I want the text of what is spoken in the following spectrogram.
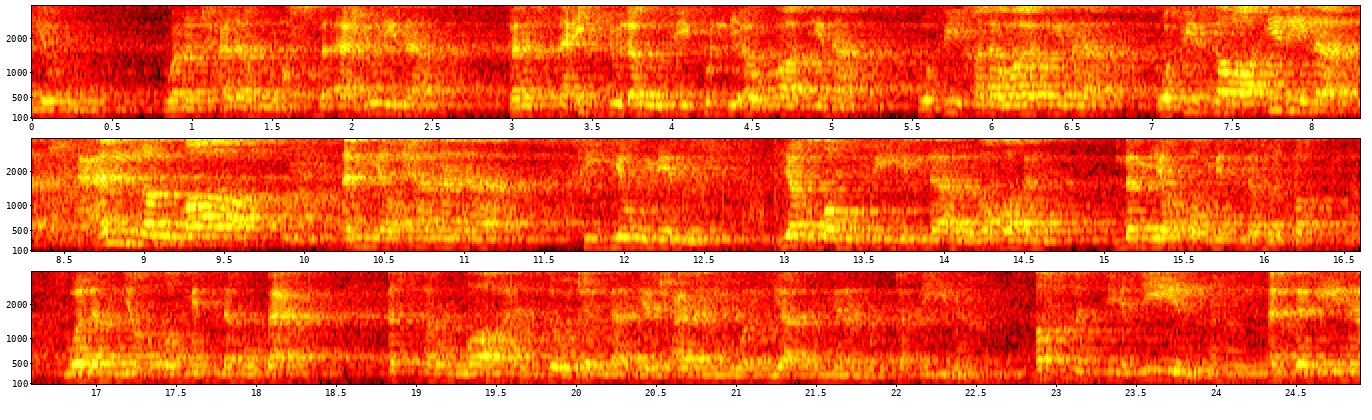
اليوم ونجعله نصب أعيننا فنستعد له في كل أوقاتنا وفي خلواتنا وفي سرائرنا. عل الله أن يرحمنا في يوم يغضب فيه الله غضبا لم يغضب مثله قط ولم يغضب مثله بعد. أسأل الله عز وجل أن يجعلني وإياكم من المتقين. الصديقين الذين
